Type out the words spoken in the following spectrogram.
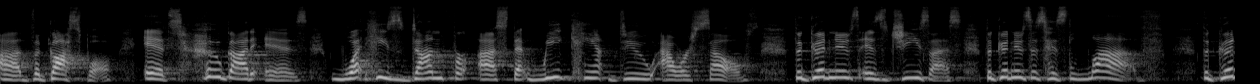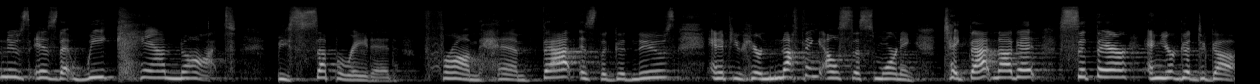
uh, the gospel. It's who God is, what He's done for us that we can't do ourselves. The good news is Jesus. The good news is His love. The good news is that we cannot be separated from him. That is the good news. And if you hear nothing else this morning, take that nugget, sit there, and you're good to go.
